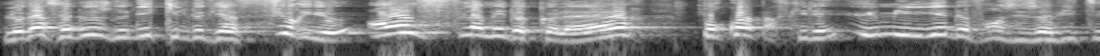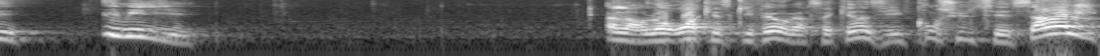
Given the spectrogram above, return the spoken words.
le verset 12 nous dit qu'il devient furieux, enflammé de colère. Pourquoi? Parce qu'il est humilié devant ses invités. Humilié. Alors le roi, qu'est-ce qu'il fait au verset 15 Il consulte ses sages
